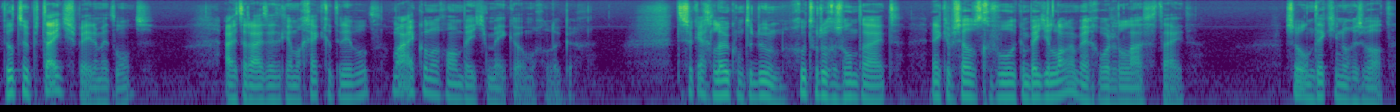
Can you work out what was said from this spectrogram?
wilt u een partijtje spelen met ons? Uiteraard werd ik helemaal gek gedribbeld, maar ik kon nog wel een beetje meekomen, gelukkig. Het is ook echt leuk om te doen, goed voor de gezondheid en ik heb zelfs het gevoel dat ik een beetje langer ben geworden de laatste tijd. Zo ontdek je nog eens wat.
